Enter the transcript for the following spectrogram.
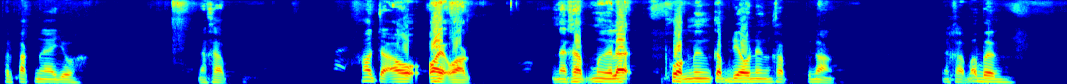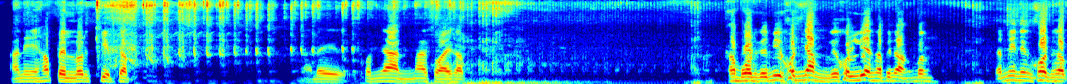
เพิ่นพักเหนื่อยอยู่นะครับเขาจะเอาอ้อยออกนะครับ มือละพวงหนึ่งกับเดียวหนึ่งครับพี่น้อง นะครับ มาเบิงอันนี้เขาเป็นรถคีบครับ ได้คนงานมาซอยครับ ข้างบนก็มีคนย่ำหรือคนเลี้ยงครับพี่น้องเบิงแต่มีหนึ่งคนครับ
